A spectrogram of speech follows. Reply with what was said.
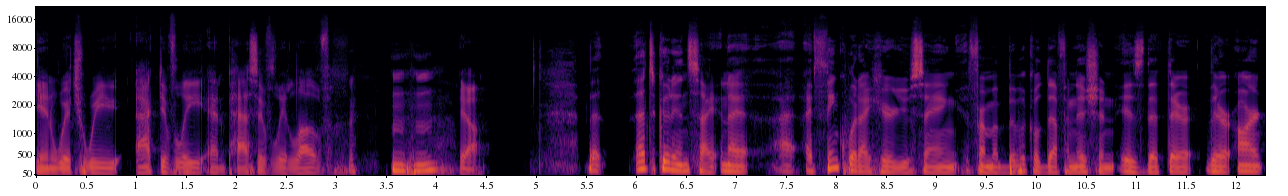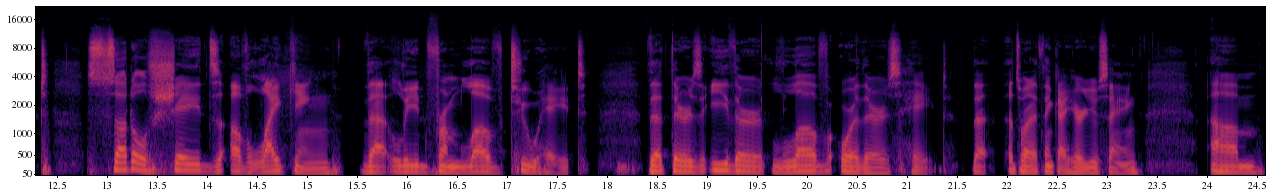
in which we actively and passively love. Mm-hmm. yeah. That that's good insight, and I, I I think what I hear you saying from a biblical definition is that there there aren't subtle shades of liking that lead from love to hate. That there's either love or there's hate. That that's what I think I hear you saying. Um,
